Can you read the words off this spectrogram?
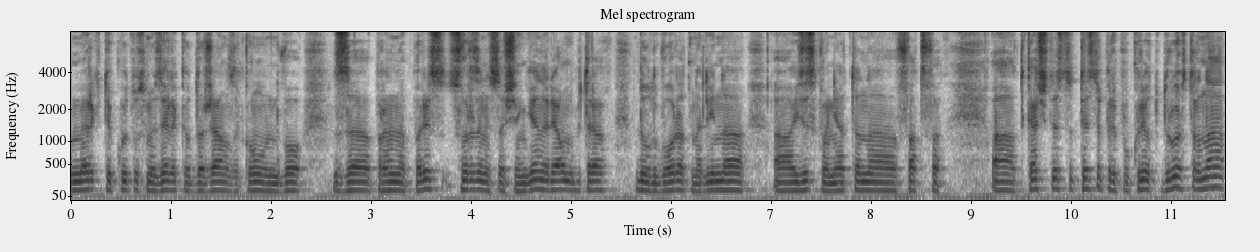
мерките, които сме взели като държавно законно ниво за пране на пари, свързани с Шенген, реално би трябвало да отговорят нали, на а, изискванията на ФАТФ. А, така че те, те се припокриват. От друга страна,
